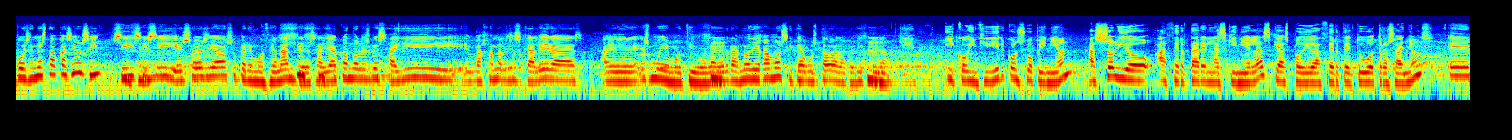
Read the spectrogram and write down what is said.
Pues en esta ocasión sí, sí, sí, sí, eso es ya súper emocionante. O sea, ya cuando les ves allí bajando las escaleras, eh, es muy emotivo, la verdad. No digamos si te ha gustado la película. ¿Y coincidir con su opinión? ¿Has solido acertar en las quinielas que has podido hacerte tú otros años? Eh,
